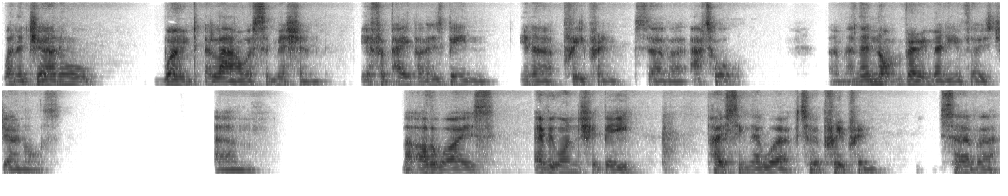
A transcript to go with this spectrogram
when a journal won't allow a submission if a paper has been in a preprint server at all. Um, and there are not very many of those journals. Um, but otherwise, everyone should be posting their work to a preprint server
